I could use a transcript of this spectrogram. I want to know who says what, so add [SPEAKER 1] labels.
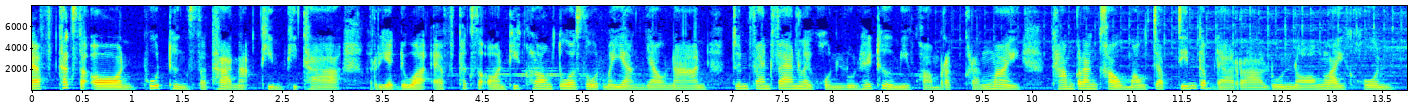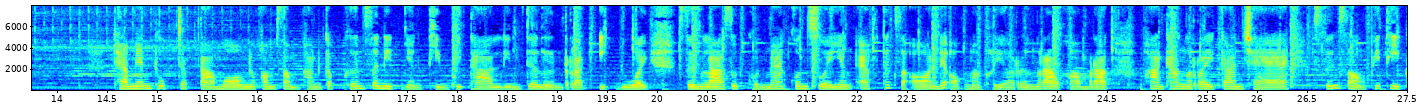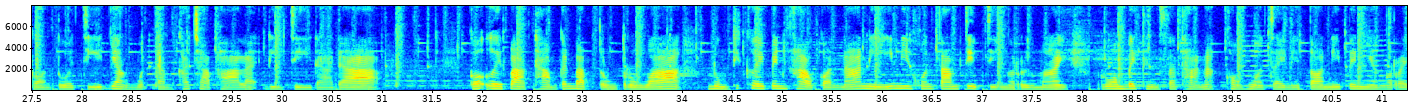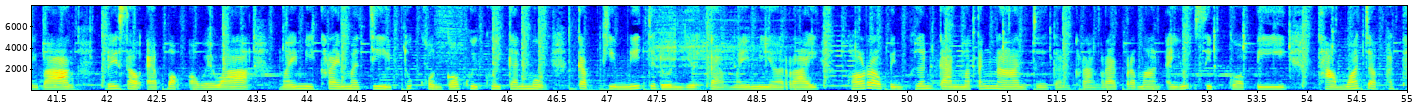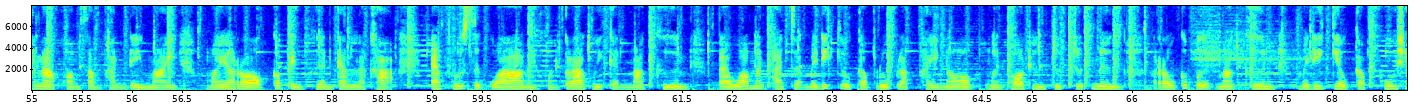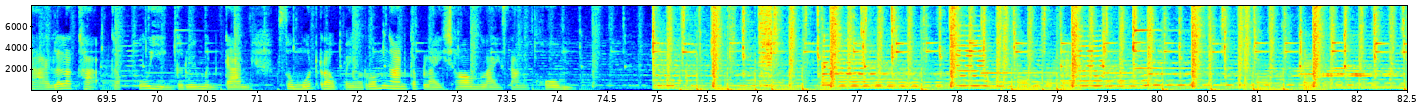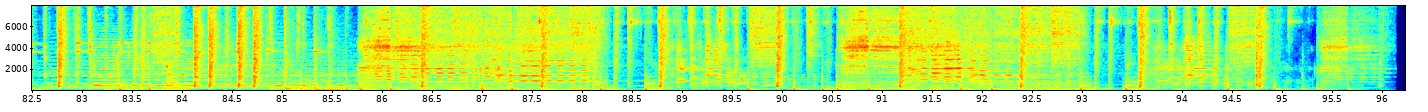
[SPEAKER 1] แอฟทักษออนพูดถึงสถานะทิมพิธา เรียกได้ว่าแอฟทักษออนที่ครองตัวโสดมาอย่างยาวนาน จนแฟนๆ หลายคนลุ้นให้เธอมีความรักครั้งใหม่ท่ามกลางข่าวเมาส์จับจิ้นกับดารารุ่นน้องหลายคน แถมยังถูกจับตามองในความสัมพันธ์กับเพื่อนสนิทอย่างทิมพิธาลิ้มเจริญรัตอีกด้วย ซึ่งล่าสุดคนแม่คนสวยอย่างแอฟทักษออนได้ออกมาเคลียร์เรื่องราวความรัก ผ่านทางรายการแฉ ซึ่งสองพิธีกรตัวจี๊ดอย่างมดดำคชชาภาและดีจีดาดา ก็เอ่ยปากถามกันแบบตรงๆว่า หนุ่มที่เคยเป็นข่าวก่อนหน้านี้มีคนตามจีบจริงหรือไม่ รวมไปถึงสถานะของหัวใจในตอนนี้เป็นอย่างไรบ้างโดยสาวแอปบอกเอาไว้ว่า ไม่มีใครมาจีบ ทุกคนก็คุยคุยกันหมด กับคิมนี่จะโดนเยอะแต่ไม่มีอะไร เพราะเราเป็นเพื่อนกันมาตั้งนาน เจอกันครั้งแรกประมาณอายุ 10 กว่าปี ถามว่าจะพัฒนาความสัมพันธ์ได้ไหม ไม่หรอกก็เป็นเพื่อนกันละค่ะ แอฟรู้สึกว่ามีคนกล้าคุยกันมากขึ้นแต่ว่ามันอาจจะไม่ได้เกี่ยวกับรูปลักษณ์ภายนอก เหมือนพอถึงจุดจุดหนึ่ง เราก็เปิดมากขึ้น ไม่ได้เกี่ยวกับผู้ชายแล้วล่ะค่ะ กับผู้หญิงก็ด้วยเหมือนกัน สมมุติเราไปร่วมงานกับหลายช่องหลายสังคม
